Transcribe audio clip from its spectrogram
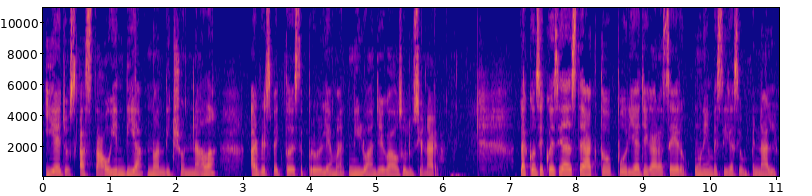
y ellos hasta hoy en día no han dicho nada al respecto de este problema ni lo han llegado a solucionar. La consecuencia de este acto podría llegar a ser una investigación penal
